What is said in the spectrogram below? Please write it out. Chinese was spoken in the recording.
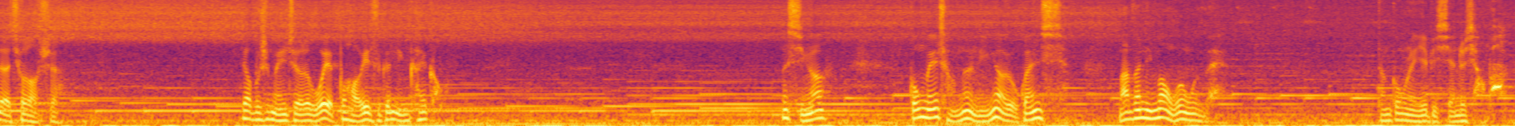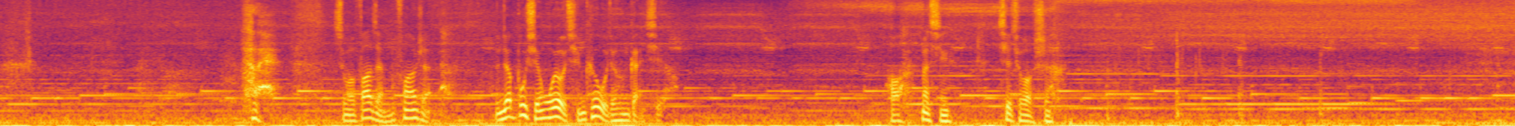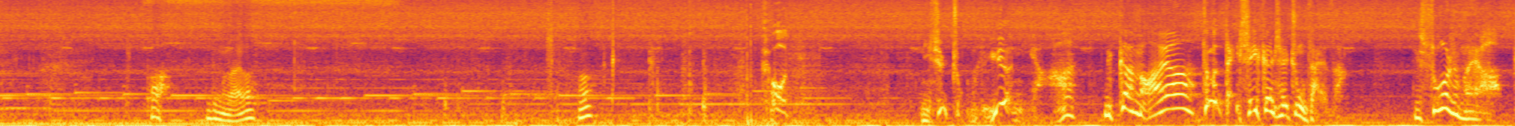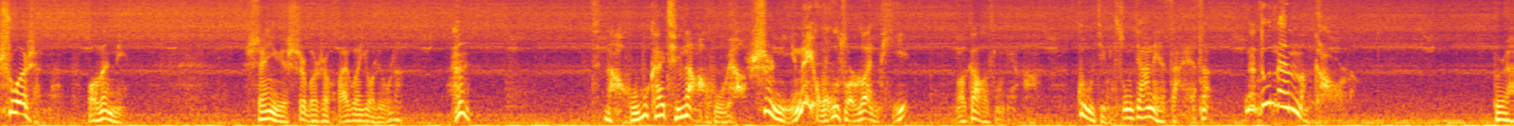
真的，邱老师，要不是没辙了，我也不好意思跟您开口。那行啊，工煤厂那您要有关系，麻烦您帮我问问呗。当工人也比闲着强吧。嗨，什么发展不发展的，人家不嫌我有前科，我就很感谢啊。好，那行，谢邱老师。你怎么来了？啊？臭！你是种驴啊你啊！你干嘛呀？怎么逮谁跟谁种崽子？你说什么呀？说什么？我问你，沈宇是不是怀过幼瘤了？哼！哪壶不开提哪壶呀！是你那壶嘴乱提。我告诉你啊，顾景松家那崽子，那都那么高了。不是，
